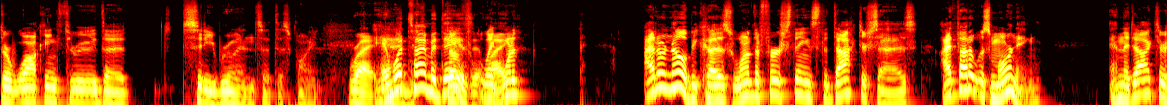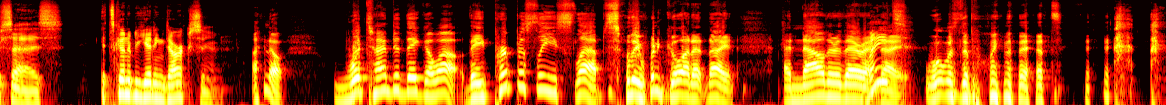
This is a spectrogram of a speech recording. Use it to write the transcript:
they're walking through the city ruins at this point. Right. And, what time of day the- is it, like Mike? one of, I don't know because one of the first things the doctor says, I thought it was morning, and the doctor says it's going to be getting dark soon. I know. What time did they go out? They purposely slept so they wouldn't go out at night, and now they're there Right? at night. What was the point of that?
